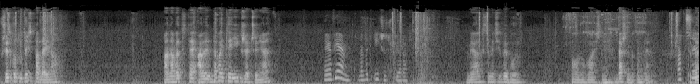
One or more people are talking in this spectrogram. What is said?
Wszystko tutaj spadaj, no. A nawet te, ale dawaj te ich rzeczy, nie? No ja wiem, nawet ich rzecz biorę. Ja chcę mieć wybór. O, no właśnie. Dasz mi potem, nie? To Macy? te.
